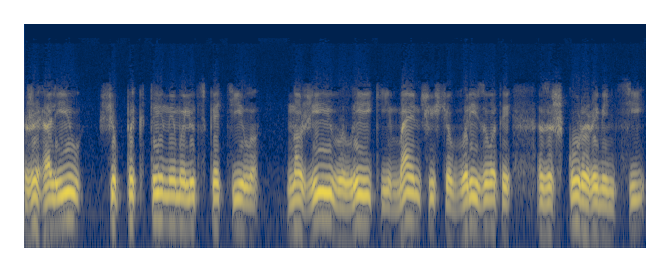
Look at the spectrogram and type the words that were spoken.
жигалів, щоб пекти ними людське тіло, ножі великі, менші, щоб вирізувати з шкури ремінці,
